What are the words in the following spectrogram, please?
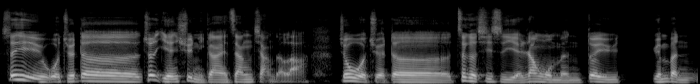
所以我觉得就延续你刚才这样讲的啦，就我觉得这个其实也让我们对于原本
